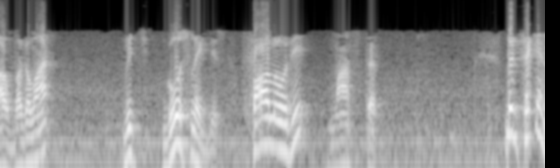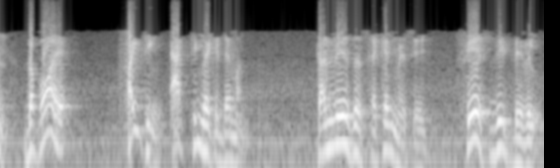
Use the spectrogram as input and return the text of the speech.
of Bhagavan which goes like this. Follow the master. Then second, the boy fighting, acting like a demon, conveys the second message, face the devil.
